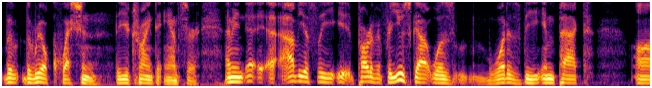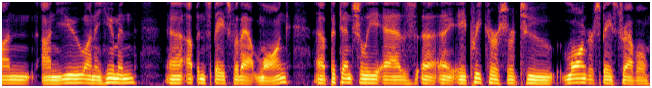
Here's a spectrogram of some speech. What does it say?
the the real question that you're trying to answer? I mean, uh, uh, obviously, part of it for you, Scott, was what is the impact on on you on a human uh, up in space for that long, uh, potentially as uh, a, a precursor to longer space travel,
